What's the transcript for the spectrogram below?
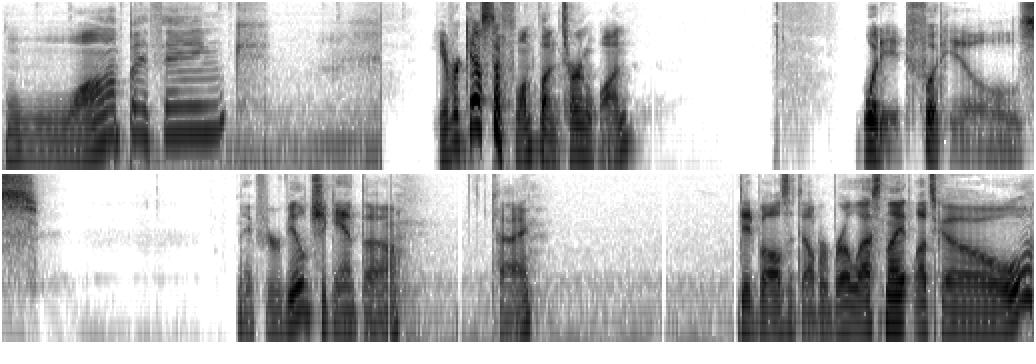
swamp. I think. You ever cast a flumph on turn one? Wooded foothills. If you revealed Gigantha. Okay. Did balls at Delverbro last night. Let's go.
